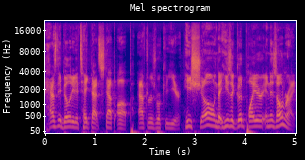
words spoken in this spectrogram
has the ability to take that step up after his rookie year. He's shown that he's a good player in his own right.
